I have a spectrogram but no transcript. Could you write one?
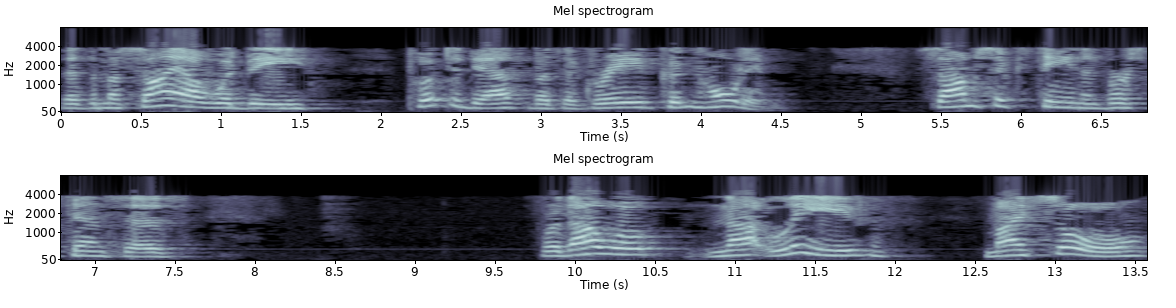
that the Messiah would be put to death, but the grave couldn't hold him. Psalm 16 and verse 10 says, For thou wilt not leave my soul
